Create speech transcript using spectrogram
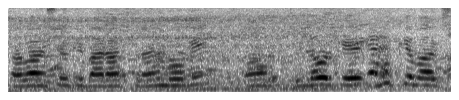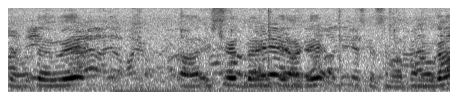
प्रवासियों की बारात प्रारंभ होगी और बिल्लौर के मुख्य मार्ग से होते हुए स्टेट बैंक के आगे इसका समापन होगा।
